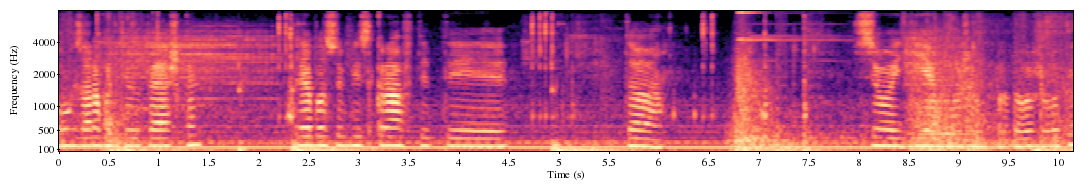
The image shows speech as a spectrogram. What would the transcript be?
Ох, зараз буде ПВПшка. Треба собі скрафтити. Та. Все, є, можемо продовжувати.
